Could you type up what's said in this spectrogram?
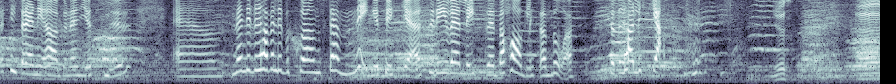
Jag tittar en i ögonen just nu. Eh, Men vi har väldigt skön stämning tycker jag, så det är väldigt eh, behagligt ändå. För vi har lyckats. Just det. Eh,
